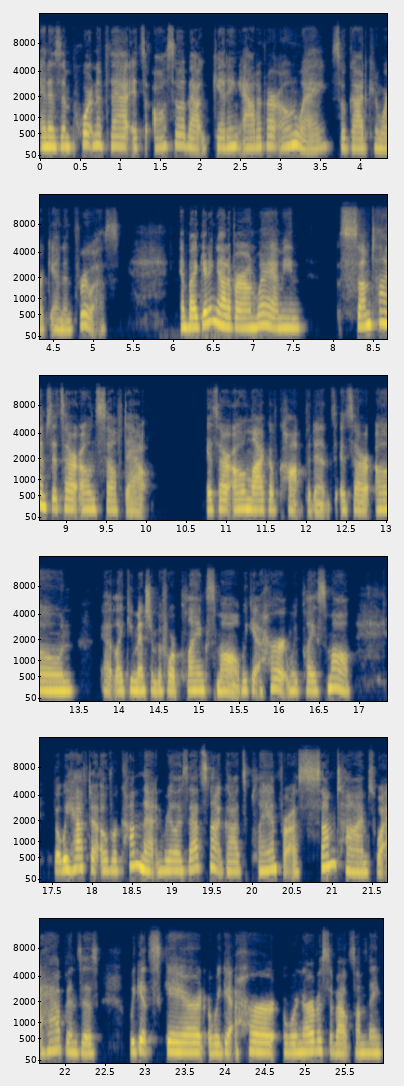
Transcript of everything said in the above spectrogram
and as important of that it's also about getting out of our own way so god can work in and through us and by getting out of our own way i mean sometimes it's our own self doubt, it's our own lack of confidence, it's our own, uh, like you mentioned before, playing small. We get hurt and we play small. But we have to overcome that and realize that's not God's plan for us. Sometimes what happens is we get scared or we get hurt or we're nervous about something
